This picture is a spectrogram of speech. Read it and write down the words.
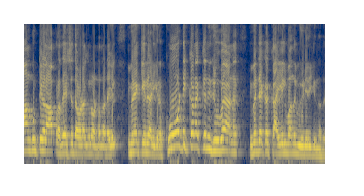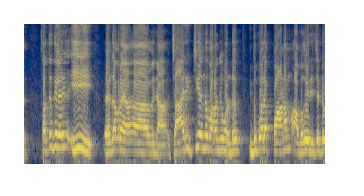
ആൺകുട്ടികൾ ആ പ്രദേശത്ത് എവിടെങ്കിലും ഉണ്ടെന്നുണ്ടെങ്കിൽ ഇവനെ കയറി അടിക്കണം. കോടിക്കണക്കിന് രൂപയാണ് ഇവന്റെയൊക്കെ കയ്യിൽ വന്ന് വീണിരിക്കുന്നത്. സത്യത്തിൽ ഈ എന്താ പറയാ പിന്നെ ചാരിറ്റി എന്ന് പറഞ്ഞുകൊണ്ട് ഇതുപോലെ പണം അപഹരിച്ചിട്ട്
